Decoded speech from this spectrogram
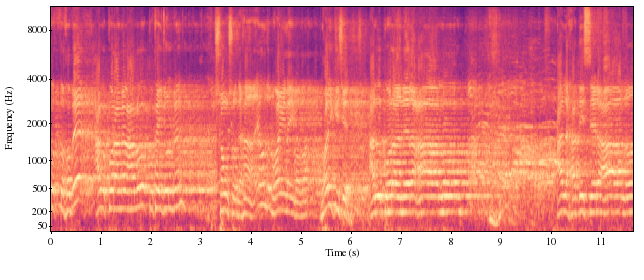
করতে হবে আল কোরআনের আলো কোথায় জ্বলবে? সংসদে হ্যাঁ এখন তো ভয় নেই বাবা। ভয় কিসের? আল কোরআনের আলো। আল হাদিসের আলো।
